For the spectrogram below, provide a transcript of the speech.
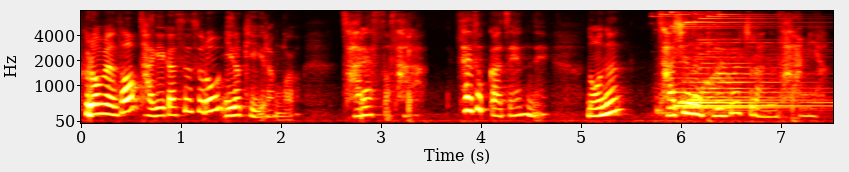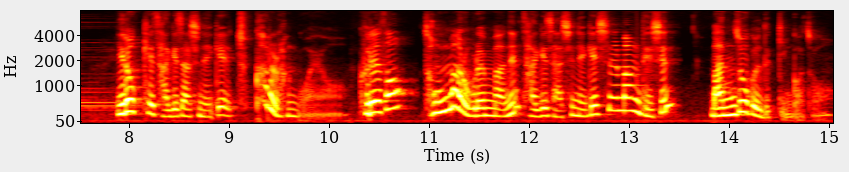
그러면서 자기가 스스로 이렇게 얘기를 한 거예요. 잘했어, 사라. 세수까지 했네. 너는 자신을 돌볼 줄 아는 사람이야. 이렇게 자기 자신에게 축하를 한 거예요. 그래서 정말 오랜만에 자기 자신에게 실망 대신 만족을 느낀 거죠.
